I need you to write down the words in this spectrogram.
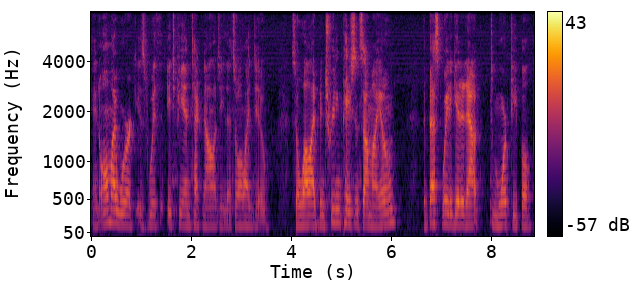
And all my work is with HPN technology. That's all I do. So while I've been treating patients on my own, the best way to get it out to more people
